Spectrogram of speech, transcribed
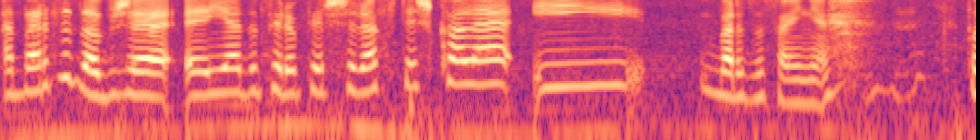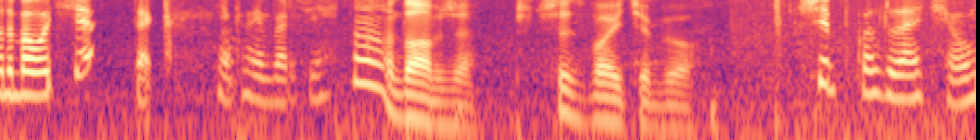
A bardzo dobrze. Y, Ja dopiero pierwszy rok w tej szkole i bardzo fajnie. Podobało Ci się? Tak, jak najbardziej. No dobrze, przy- przyzwoicie było. Szybko zleciał.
